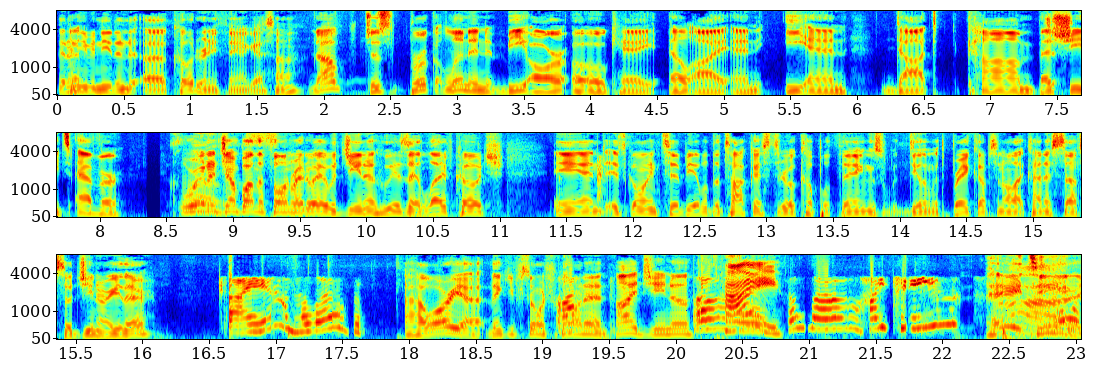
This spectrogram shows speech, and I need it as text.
they don't Yeah. even need a, a uh, code or anything, I guess, huh? No, just Brooklinen, B R O O K L I N E N dot com. Best sheets ever. We're going to jump on the phone right away with Gina, who is a life coach and is going to be able to talk us through a couple things with dealing with breakups and all that kind of stuff. So, Gina, are you there? I am. Hello. How are you? Thank you so much for coming in. Hi, Gina. Oh, Hi. Hello. Hi, team. Hey, Hi.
